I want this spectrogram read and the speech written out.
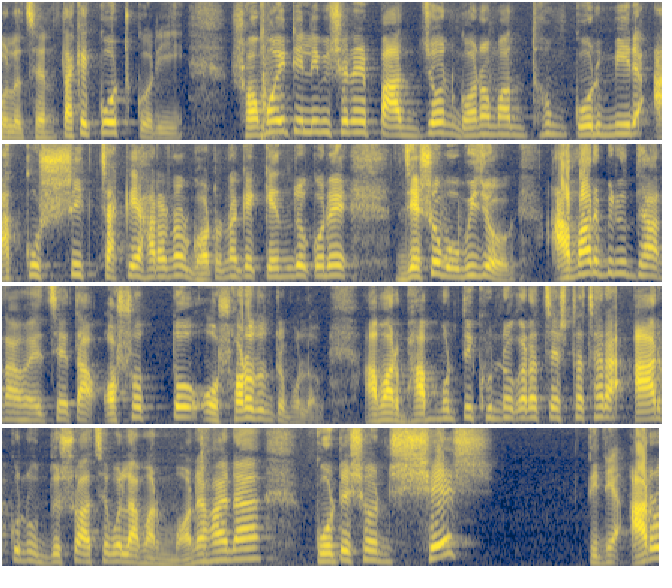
বলেছেন, তাকে কোট করি, সময় টেলিভিশনের পাঁচজন গণমাধ্যম কর্মীর আকস্মিক চাকরি হারানোর ঘটনাকে কেন্দ্র করে যেসব অভিযোগ আমার বিরুদ্ধে আনা হয়েছে তা অসত্য ও ষড়যন্ত্রমূলক। আমার ভাবমূর্তি ক্ষুণ্ণ করার চেষ্টা ছাড়া আর কোনো উদ্দেশ্য আছে বলে আমার মনে হয় না। কোটেশন শেষ তিনি আরও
